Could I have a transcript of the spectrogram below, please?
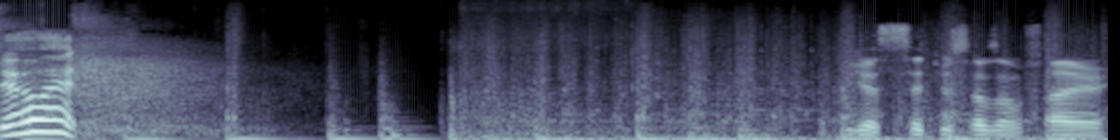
You doing? You guys set yourselves on fire.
